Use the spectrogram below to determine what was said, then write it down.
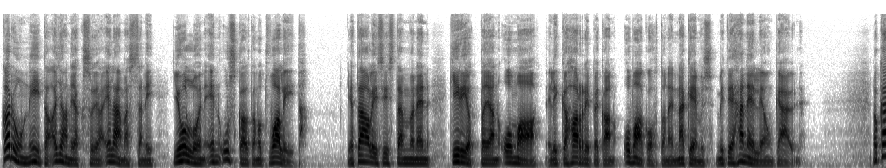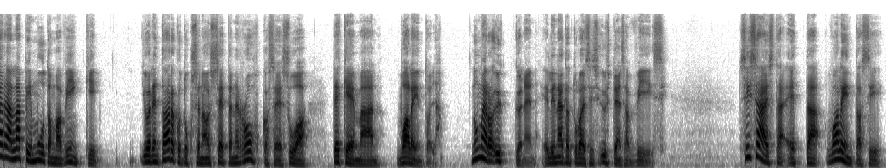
kadun niitä ajanjaksoja elämässäni, jolloin en uskaltanut valita. Ja tämä oli siis tämmöinen kirjoittajan omaa, eli Harri-Pekan omakohtainen näkemys, miten hänelle on käynyt. No käydään läpi muutama vinkki, joiden tarkoituksena olisi se, että ne rohkaisee sua tekemään valintoja. Numero ykkönen, eli näitä tulee siis yhteensä viisi. Sisäistä, että valintasi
